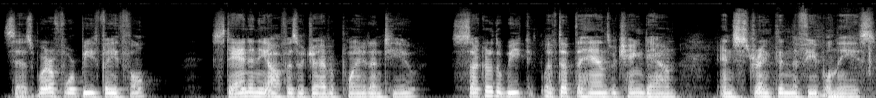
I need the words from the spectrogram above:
It says, "Wherefore be faithful, stand in the office which I have appointed unto you, succor the weak, lift up the hands which hang down, and strengthen the feeble knees."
